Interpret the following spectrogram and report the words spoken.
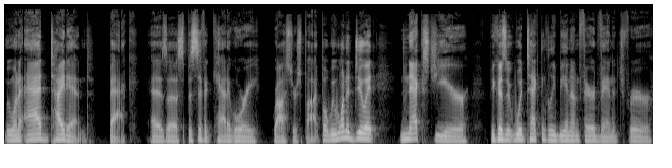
we want to add tight end back as a specific category roster spot. But we want to do it next year because it would technically be an unfair advantage for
